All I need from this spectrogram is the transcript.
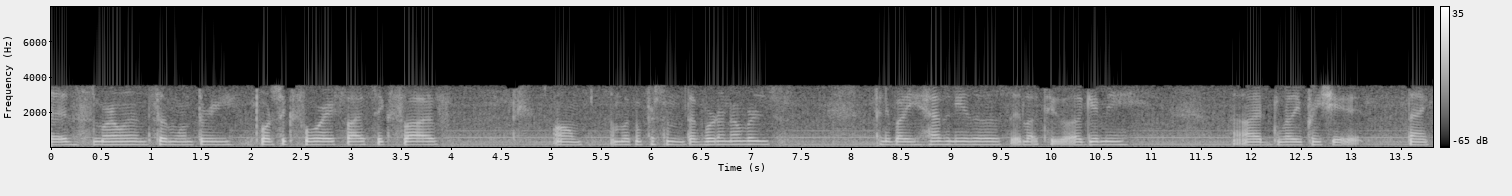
Hey, this is Merlin, 713-464-8565. Um, I'm looking for some diverter numbers. If anybody has any of those they'd like to uh, give me, I'd really appreciate it. Thanks.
